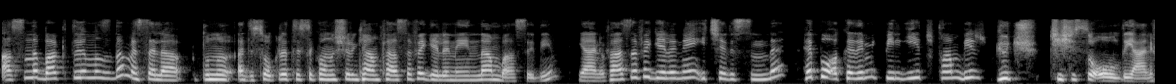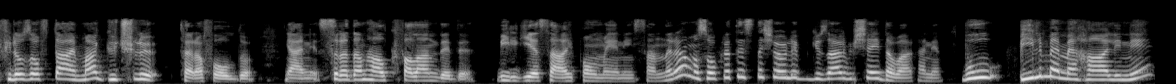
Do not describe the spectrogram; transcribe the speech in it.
aslında baktığımızda mesela bunu hadi Sokrates'i konuşurken felsefe geleneğinden bahsedeyim. Yani felsefe geleneği içerisinde hep o akademik bilgiyi tutan bir güç kişisi oldu yani. Filozof daima güçlü taraf oldu. Yani sıradan halk falan dedi bilgiye sahip olmayan insanlara ama Sokrates'te şöyle bir güzel bir şey de var hani bu bilmeme halini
